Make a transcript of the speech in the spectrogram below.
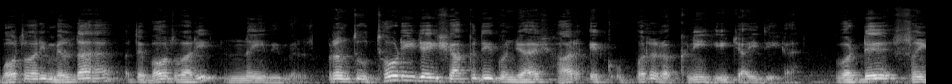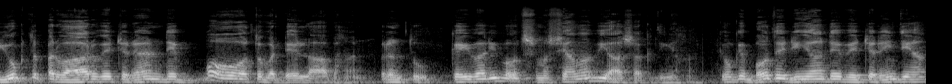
ਬਹੁਤ ਵਾਰੀ ਮਿਲਦਾ ਹੈ ਅਤੇ ਬਹੁਤ ਵਾਰੀ ਨਹੀਂ ਵੀ ਮਿਲਦਾ ਪਰੰਤੂ ਥੋੜੀ ਜਿਹੀ ਸ਼ੱਕ ਦੀ ਗੁੰਜਾਇਸ਼ ਹਰ ਇੱਕ ਉੱਪਰ ਰੱਖਣੀ ਹੀ ਚਾਹੀਦੀ ਹੈ। ਵੱਡੇ ਸੰਯੁਕਤ ਪਰਿਵਾਰ ਵਿੱਚ ਰਹਿਣ ਦੇ ਬਹੁਤ ਵੱਡੇ ਲਾਭ ਹਨ। ਪਰੰਤੂ ਕਈ ਵਾਰੀ ਬਹੁਤ ਸਮੱਸਿਆਵਾਂ ਵੀ ਆ ਸਕਦੀਆਂ ਹਨ। ਕਿਉਂਕਿ ਬਹੁਤੇ ਜੀਆਂ ਦੇ ਵਿੱਚ ਰਹਿੰਦਿਆਂ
